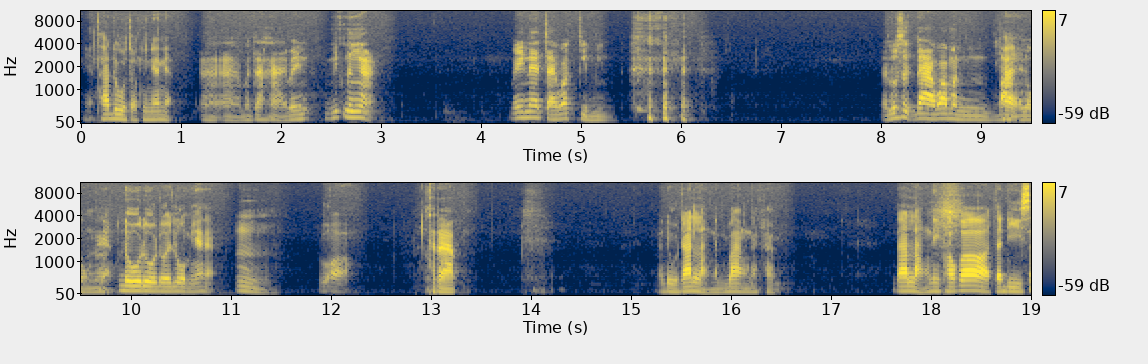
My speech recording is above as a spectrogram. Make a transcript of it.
เนี่ยถ้าดูจากตรงเนี้ยเนี่ย อ่าอ่ามันจะหายไปนิดนึงอะ ไม่แน่ใจว่ากี่มิล แต่รู้สึกได้ว่ามันบางลงเยนะดูดูโดยรวมเนี้ยเนี่ยอืมดูออก ครับ มาดูด้านหลังกันบ้างนะครับ ด้านหลังนี่เขาก็จะดีไซ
